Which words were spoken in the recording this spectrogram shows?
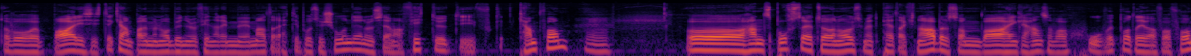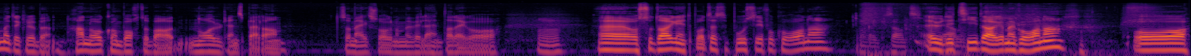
Det har vært bra i de siste kampene, men nå begynner du å finne deg mye mer til rette i posisjonen din. og Du ser mer fitt ut i kampform. Mm. Og han sportsdirektøren òg, som het Peter Knabel, som var egentlig han som var hovedpådriver for å få meg til klubben, han òg kom bort og bare 'Nå er du den spilleren som jeg så når vi ville hente deg'. Og, Mm. uh, og så dagen etterpå testet positiv for korona. Er ute i ti dager med korona. Og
